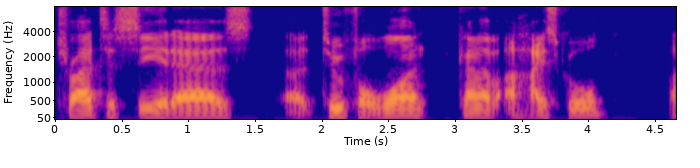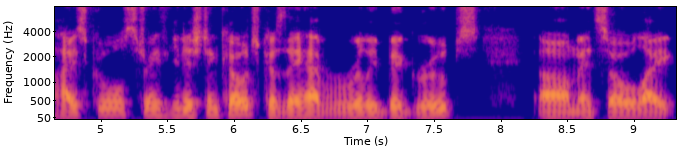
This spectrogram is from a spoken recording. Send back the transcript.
tried to see it as a two for one, kind of a high school, a high school strength conditioning coach because they have really big groups. Um, and so like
